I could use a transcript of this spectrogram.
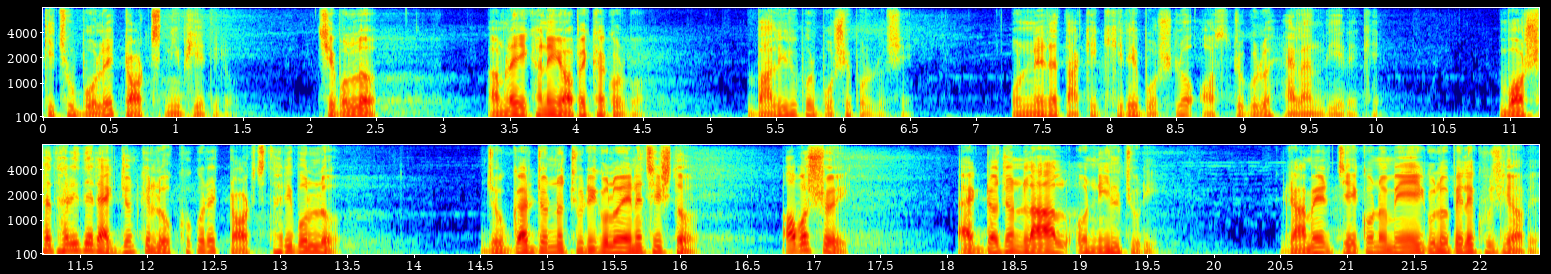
কিছু বলে টর্চ নিভিয়ে দিল। সে বলল, আমরা এখানেই অপেক্ষা করব। বালির উপর বসে পড়ল সে। অন্যেরা তাকে ঘিরে বসল অস্ত্রগুলো হেলান দিয়ে রেখে। বর্ষাধারীদের একজনকে লক্ষ্য করে টর্চধারী বলল, যজ্ঞার জন্য চুরিগুলো এনেছিস তো? অবশ্যই। এক ডজন লাল ও নীল চুড়ি। গ্রামের যে কোনো মেয়ে এগুলো পেলে খুশি হবে।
